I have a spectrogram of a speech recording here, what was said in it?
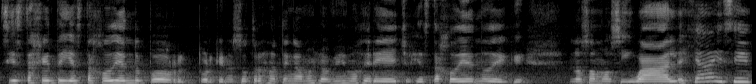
si esta gente ya está jodiendo por, porque nosotros no tengamos los mismos derechos, ya está jodiendo de que no somos iguales, ya, y sí,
